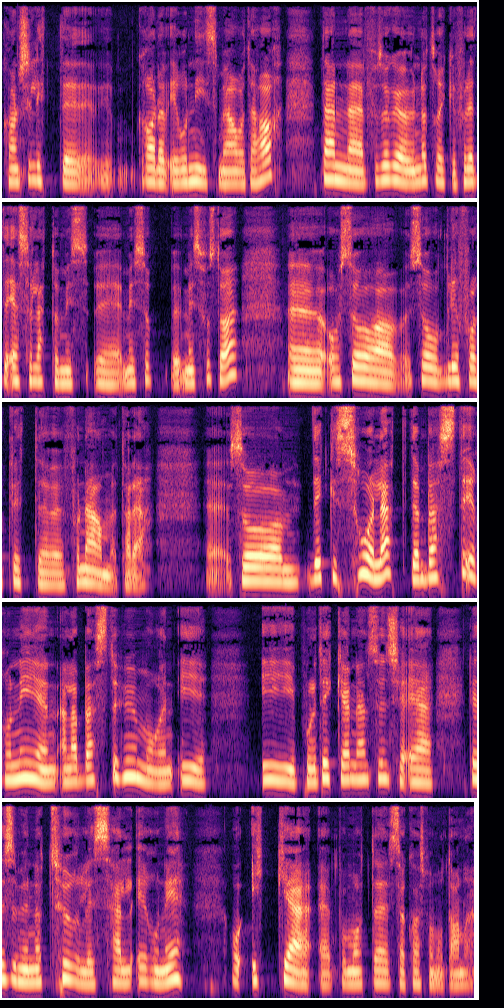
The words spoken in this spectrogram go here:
kanskje litt eh, grad av ironi som jeg av og til har, den eh, forsøker jeg å undertrykke, for det er så lett å mis, eh, mis, misforstå. Eh, og så, så, blir folk litt eh, fornærmet av det. Så det er ikke så lett. Den beste ironien, eller beste humoren i, i politikken, den syns jeg er det som er naturlig selvironi, og ikke på en måte sarkasme mot andre.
